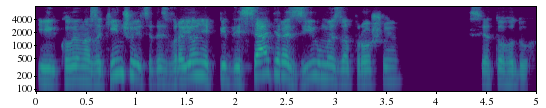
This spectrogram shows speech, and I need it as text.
і коли вона закінчується, десь в районі 50 разів ми запрошуємо Святого Духа.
